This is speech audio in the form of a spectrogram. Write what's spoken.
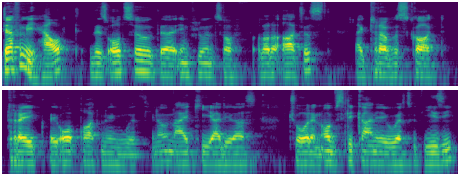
definitely helped. There's also the influence of a lot of artists like Travis Scott, Drake. They all partnering with you know Nike, Adidas, Jordan. Obviously Kanye West with Yeezy.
